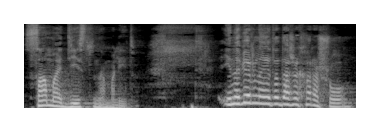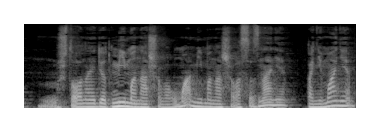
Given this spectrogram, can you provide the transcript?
Самая действенная молитва. И, наверное, это даже хорошо, что она идет мимо нашего ума, мимо нашего сознания, понимания.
